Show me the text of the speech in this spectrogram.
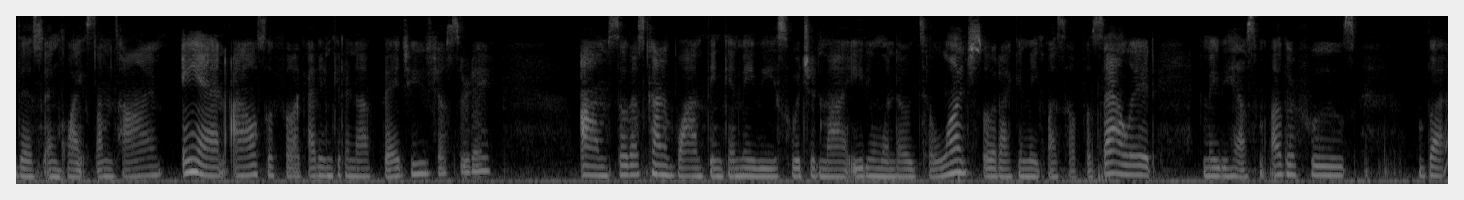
this in quite some time. And I also feel like I didn't get enough veggies yesterday. Um, so that's kind of why I'm thinking maybe switching my eating window to lunch so that I can make myself a salad, maybe have some other foods. But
